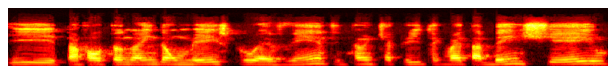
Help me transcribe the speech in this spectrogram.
e tá faltando ainda um mês para o evento, então a gente acredita que vai estar tá bem cheio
